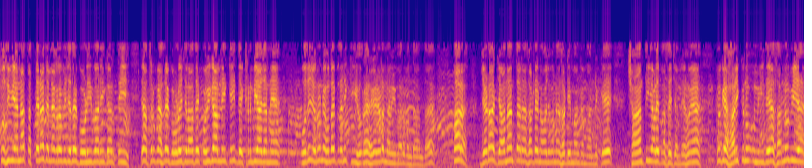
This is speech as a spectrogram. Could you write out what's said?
ਤੁਸੀਂ ਵੀ ਇਹਨਾਂ ਤੱਤੇ ਨਾ ਚੱਲਿਆ ਕਰੋ ਵੀ ਜਦੋਂ ਗੋਲੀਬਾਰੀ ਕਰਤੀ ਜਾਂ ਅਥਰੂ ਗੈਸ ਦੇ ਗੋਲੇ ਚਲਾਤੇ ਕੋਈ ਗੱਲ ਨਹੀਂ, ਕਈ ਦੇਖਣ ਵੀ ਆ ਜਾਂਦੇ ਆ। ਉਹਦੇ 'ਚ ਉਹਨਾਂ ਨੇ ਹੁੰਦਾ ਪਤਾ ਨਹੀਂ ਕੀ ਹੋ ਰਿਹਾ ਹੈਗਾ, ਜਿਹੜਾ ਨਵੀਂ ਵਾਰ ਬੰਦਾ ਆਉਂਦਾ ਪਰ ਜਿਹੜਾ ਜ਼ਿਆਦਾਤਰ ਹੈ, ਸਾਡੇ ਨੌਜਵਾਨਾਂ ਸਾਡੀ ਮੰਗ ਮੰਨ ਕੇ ਸ਼ਾਂਤੀ ਵਾਲੇ ਪਾਸੇ ਚੱਲੇ ਹੋਏ ਆ, ਕਿਉਂਕਿ ਹਰ ਇੱਕ ਨੂੰ ਉਮੀਦ ਹੈ, ਸਾਨੂੰ ਵੀ ਹੈ,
